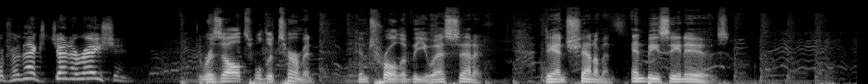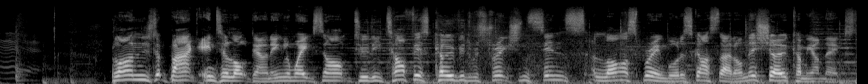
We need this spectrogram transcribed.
but for the next generation. The results will determine control of the U.S. Senate. Dan Sheneman, NBC News. Plunged back into lockdown, England wakes up to the toughest COVID restrictions since last spring. We'll discuss that on this show coming up next.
